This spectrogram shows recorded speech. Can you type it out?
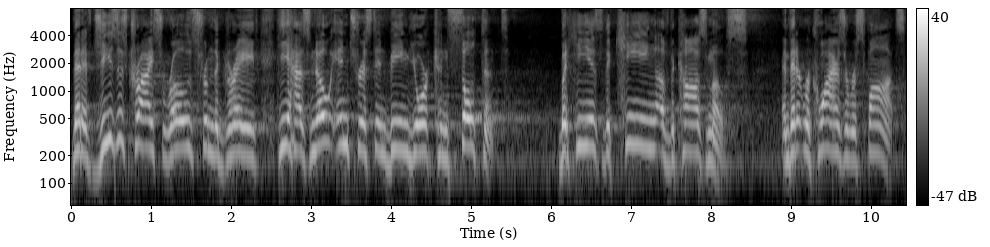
That if Jesus Christ rose from the grave, he has no interest in being your consultant, but he is the king of the cosmos and that it requires a response.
